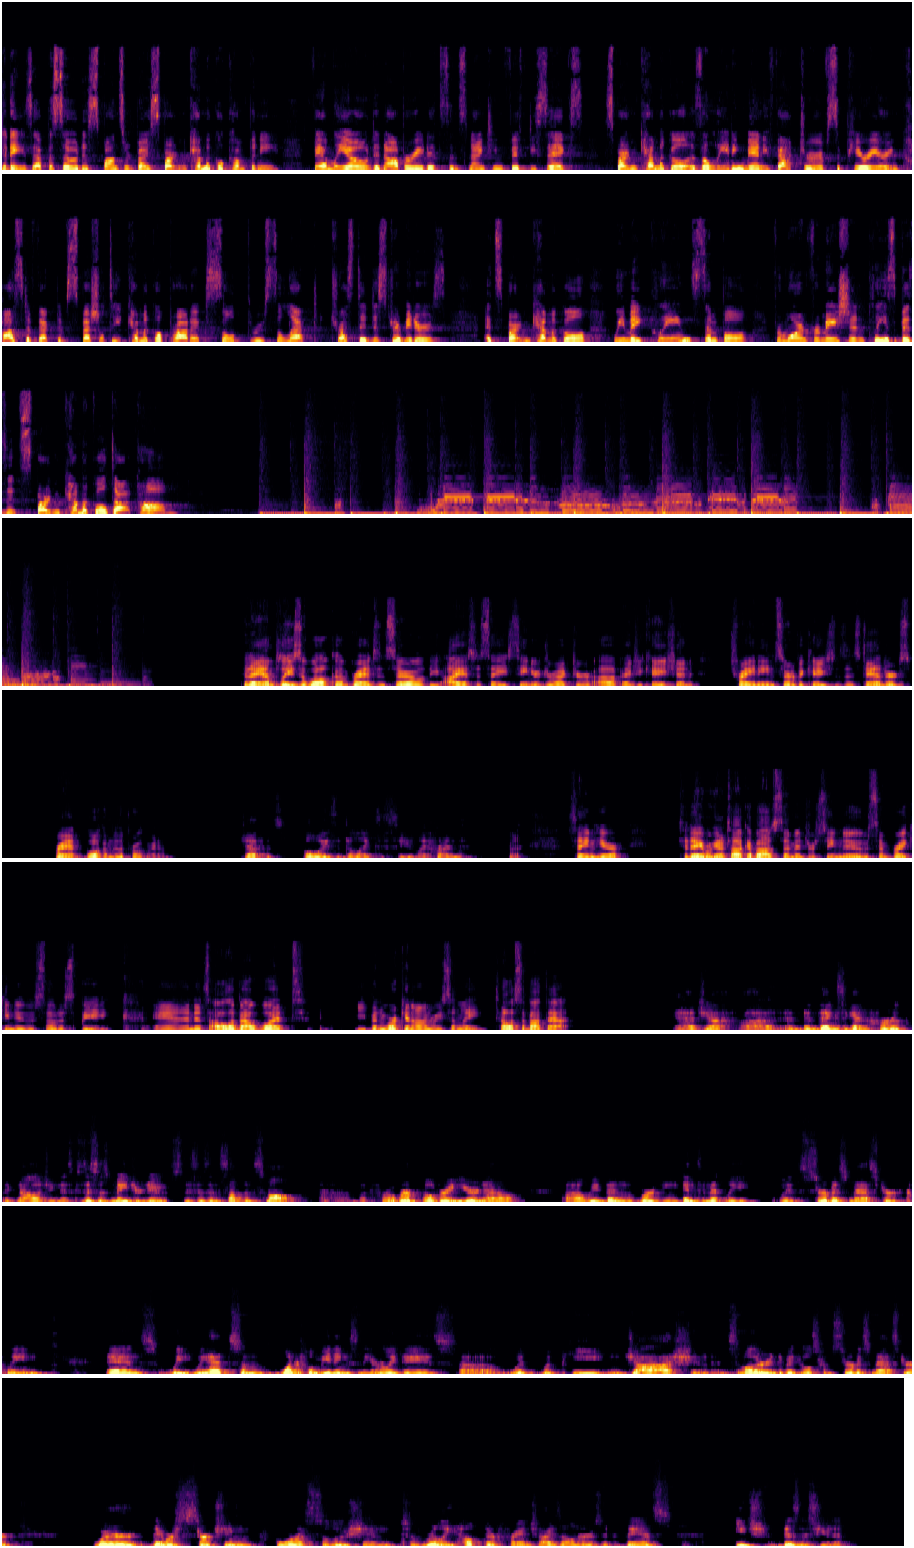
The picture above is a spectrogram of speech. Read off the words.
Today's episode is sponsored by Spartan Chemical Company. Family owned and operated since 1956, Spartan Chemical is a leading manufacturer of superior and cost effective specialty chemical products sold through select, trusted distributors. At Spartan Chemical, we make clean simple. For more information, please visit SpartanChemical.com. Today, I'm pleased to welcome Branton Insero, the ISSA Senior Director of Education, Training, Certifications, and Standards. Brant, welcome to the program. Jeff, it's always a delight to see you, my friend. Same here. Today, we're going to talk about some interesting news, some breaking news, so to speak. And it's all about what you've been working on recently. Tell us about that. Yeah, Jeff, uh, and, and, thanks again for acknowledging this because this is major news. This isn't something small. Uh, but for over over a year now, uh, we've been working intimately with ServiceMaster Clean, and we we had some wonderful meetings in the early days uh, with with Pete and Josh and, and some other individuals from ServiceMaster, where they were searching for a solution to really help their franchise owners advance each business unit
